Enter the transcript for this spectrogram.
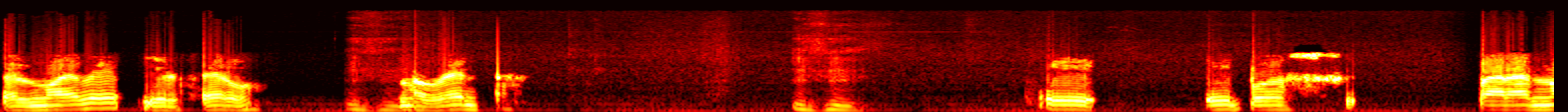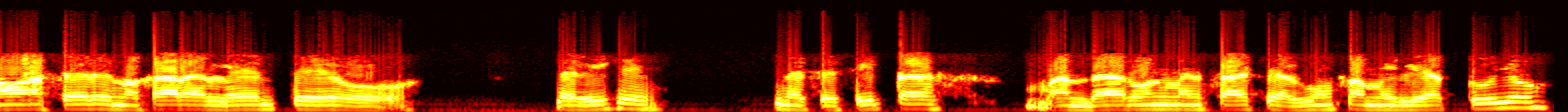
el 9 y el 0, 90. y, y pues para no hacer enojar al ente o le dije, necesitas mandar un mensaje a algún familiar tuyo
